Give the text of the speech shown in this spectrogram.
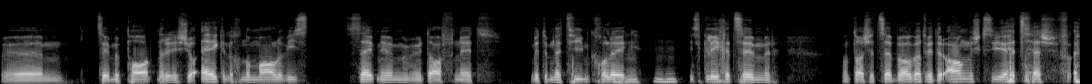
ähm, Zimmerpartner ist ja eigentlich normalerweise, sagt man immer, man darf nicht mit einem Teamkollegen Mhm. ins gleiche Zimmer. Und da war jetzt eben auch gerade wieder Angst gewesen. Jetzt hast du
